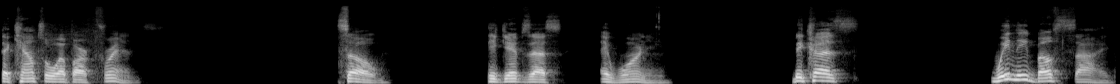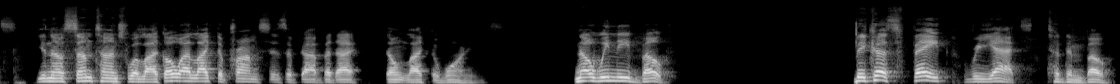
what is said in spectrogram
the counsel of our friends. So he gives us a warning because we need both sides. You know, sometimes we're like, oh, I like the promises of God, but I don't like the warnings. No, we need both. Because faith reacts to them both.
